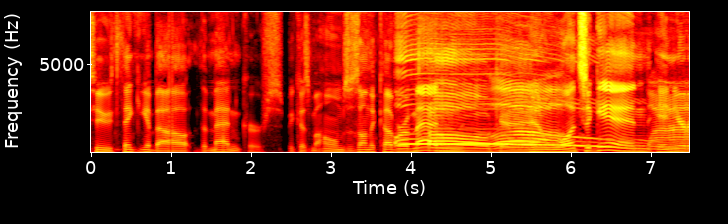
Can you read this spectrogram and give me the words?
to thinking about the Madden curse? Because Mahomes is on the cover of oh, Madden. Okay. And once again, Oh, in your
